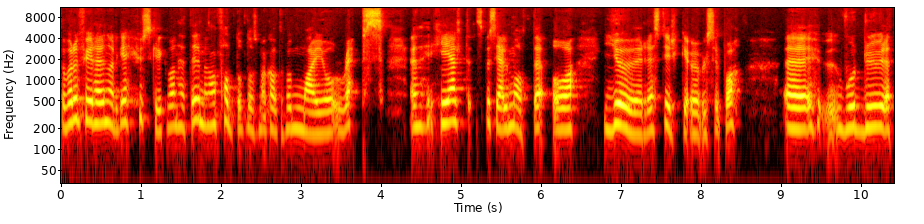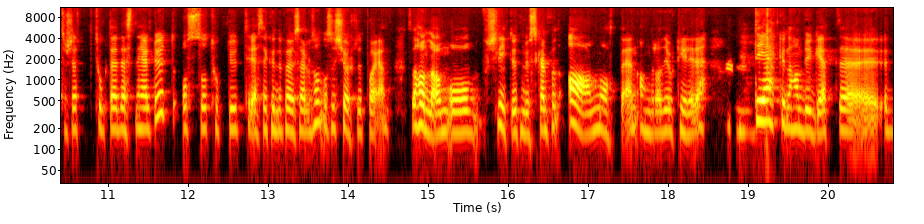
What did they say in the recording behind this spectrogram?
Det var en fyr her i Norge, jeg husker ikke hva han heter, men han fant opp noe som han kalte for Mayo Reps En helt spesiell måte å gjøre styrkeøvelser på. Uh, hvor du rett og slett tok deg nesten helt ut, og så tok du tre sekunder pause, eller noe sånt, og så kjørte du på igjen. Så Det handla om å slite ut muskelen på en annen måte enn andre hadde gjort tidligere. Mm. Det kunne han bygge et, uh, et,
